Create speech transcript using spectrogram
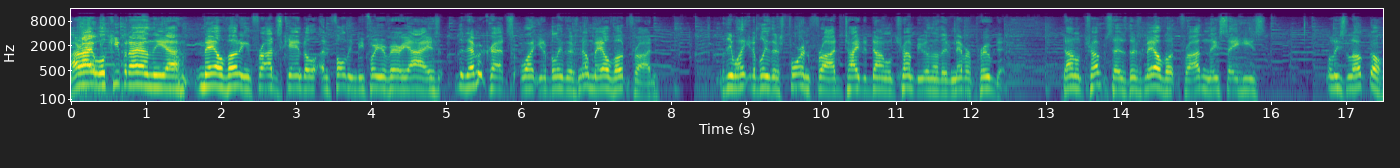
All right, we'll keep an eye on the uh, mail voting fraud scandal unfolding before your very eyes. The Democrats want you to believe there's no mail vote fraud, but they want you to believe there's foreign fraud tied to Donald Trump, even though they've never proved it. Donald Trump says there's mail vote fraud, and they say he's, well, he's loco.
